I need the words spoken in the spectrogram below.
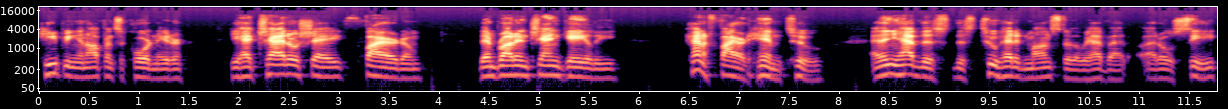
keeping an offensive coordinator. He had Chad O'Shea fired him, then brought in Chan Gailey, kind of fired him too. And then you have this this two-headed monster that we have at, at OC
